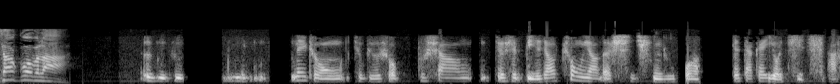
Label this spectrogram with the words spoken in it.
撒过不啦？嗯嗯嗯，那种就比如说不伤，就是比较重要的事情，如果就大概有几次吧。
